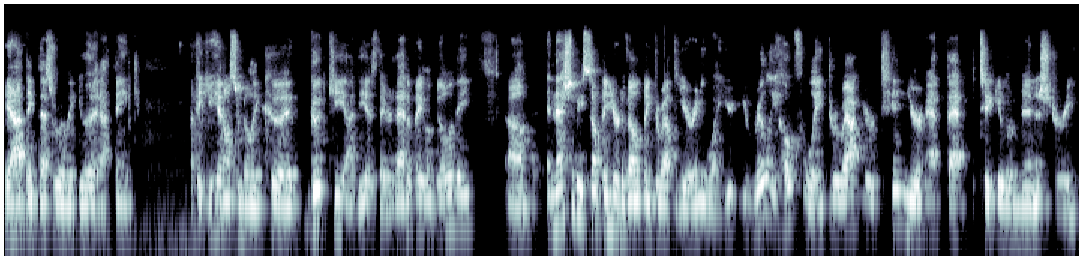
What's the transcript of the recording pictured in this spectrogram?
Yeah, I think that's really good. I think I think you hit on some really good good key ideas there. That availability Um, and that should be something you're developing throughout the year anyway. You, you really, hopefully, throughout your tenure at that particular ministry,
